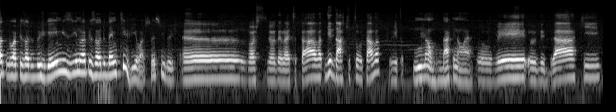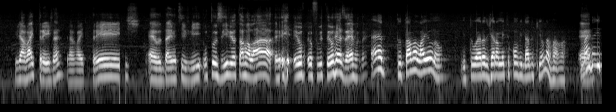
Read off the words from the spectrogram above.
ep- no episódio dos games e no episódio da MTV, eu acho. Só esses dois. Uh, Ghost of the Night tu tava. De Dark tu tava, Vitor? Não, Dark não é. Vamos ver. O de Dark. Já vai três, né? Já vai três. É, o da MTV. Inclusive, eu tava lá. Eu, eu fui o teu reserva, né? É, tu tava lá e eu não. E tu era geralmente o convidado que eu levava. É. Mas daí,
